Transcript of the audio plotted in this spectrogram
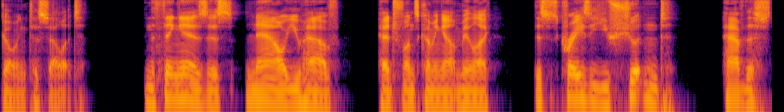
going to sell it and the thing is is now you have hedge funds coming out and being like this is crazy you shouldn't have this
